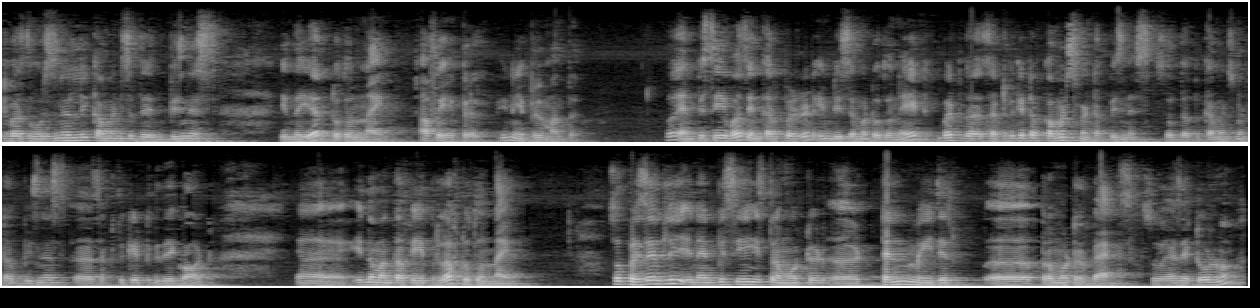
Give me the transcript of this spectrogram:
it was originally commenced the business in the year 2009 of April in April month so NPCA was incorporated in December 2008, but the certificate of commencement of business. So the commencement of business uh, certificate they got uh, in the month of April of 2009. So presently in NPCA is promoted uh, 10 major uh, promoter banks. So as I told no,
